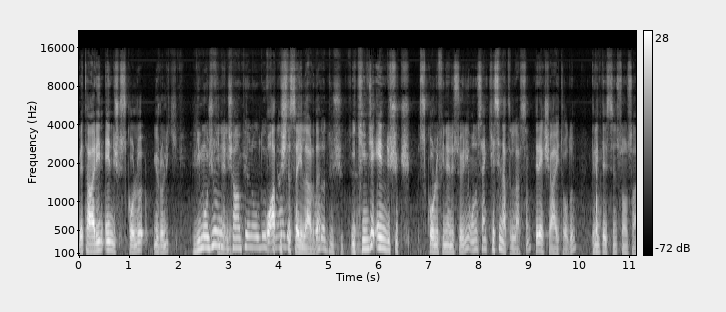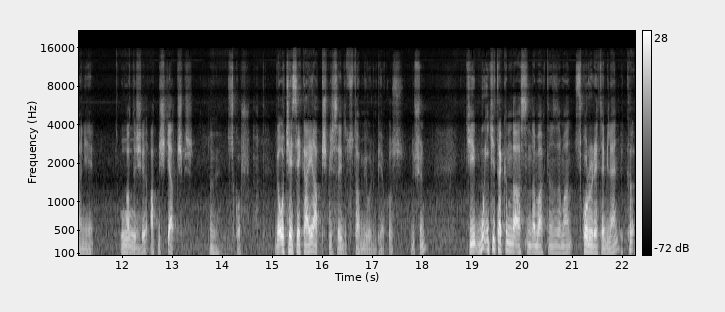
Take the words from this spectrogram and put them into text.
Ve tarihin en düşük skorlu Euroleague Finali. şampiyon olduğu O finalde 60'lı sayılarda. O da düşüktü. İkinci en düşük skorlu finali söyleyeyim. Onu sen kesin hatırlarsın. Direkt şahit oldun. Printes'in son saniye Oo. atışı 62-61 Tabii. skor. Ve o CSK'yı 61 sayıda tutan bir Olympiakos düşün. Ki bu iki takım da aslında baktığın zaman skor üretebilen Ka-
